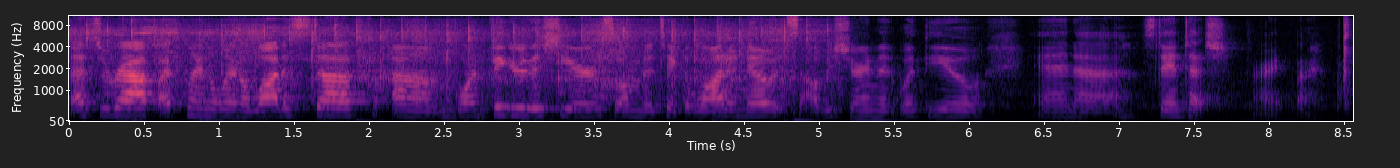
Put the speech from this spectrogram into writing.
That's a wrap. I plan to learn a lot of stuff. Um, I'm going figure this year, so I'm going to take a lot of notes. I'll be sharing it with you and uh, stay in touch. All right, bye.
